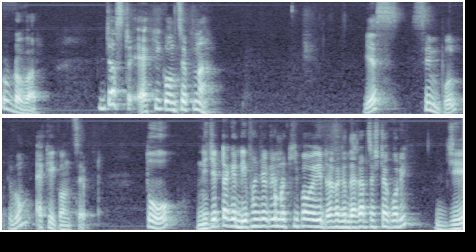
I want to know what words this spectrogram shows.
রুট ওভার জাস্ট একই কনসেপ্ট না? ইয়েস সিম্পল এবং একই কনসেপ্ট তো নিচেরটাকে ডিফারেন্সিয়েট আমরা কী পাবো? এটাকে দেখার চেষ্টা করি যে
